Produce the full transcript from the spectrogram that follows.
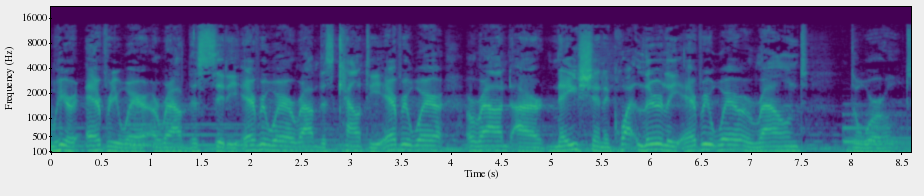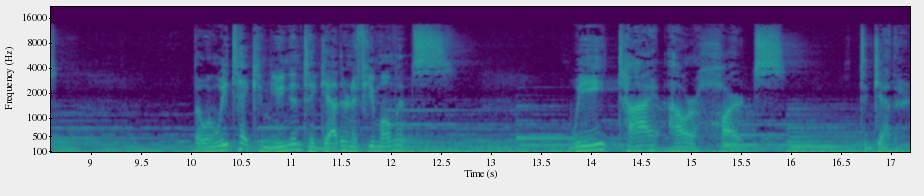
we are everywhere around this city, everywhere around this county, everywhere around our nation, and quite literally everywhere around the world. But when we take communion together in a few moments, we tie our hearts together.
